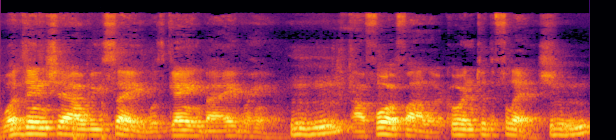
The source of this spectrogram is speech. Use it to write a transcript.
What then shall we say was gained by Abraham, mm-hmm. our forefather, according to the flesh? Mm-hmm.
